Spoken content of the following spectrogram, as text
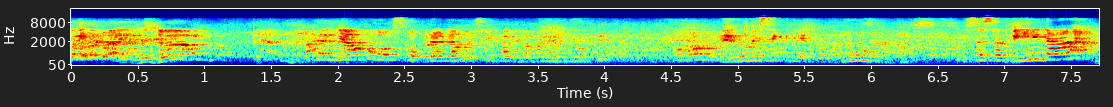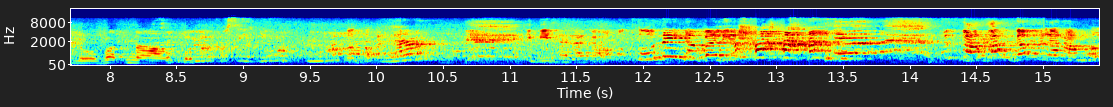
Pagkakaya siya! Mahal niya ako, sobra lang kasi pagmamahal niya. Pero may sikreto ko. Isasabihin na! Lubat na ako. Sabihin ko sa inyo, totoo lang. Hindi talaga ako tunay na baliw. Nagpapanggap lang ako.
